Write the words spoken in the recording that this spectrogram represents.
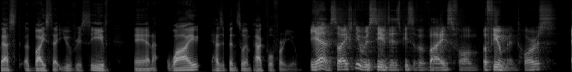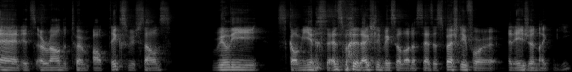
best advice that you've received and why has it been so impactful for you? Yeah, so I actually received this piece of advice from a few mentors, and it's around the term optics, which sounds really scummy in a sense, but it actually makes a lot of sense, especially for an Asian like me.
